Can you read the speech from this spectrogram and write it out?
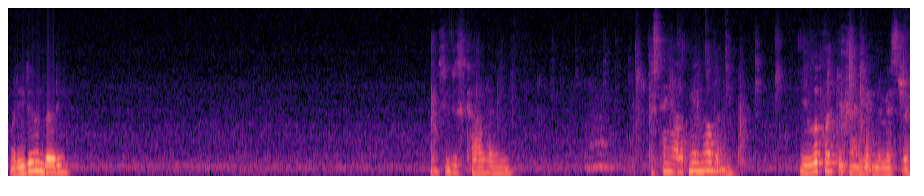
What are you doing, buddy? Why don't you just come and just hang out with me and Melvin? You look like you're trying to get into mischief.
